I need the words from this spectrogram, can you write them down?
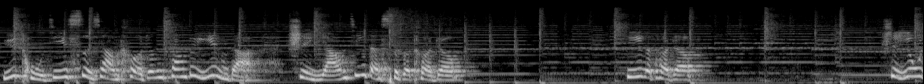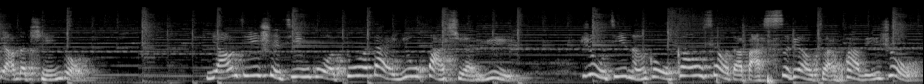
与土鸡四项特征相对应的是洋鸡的四个特征。第一个特征是优良的品种，洋鸡是经过多代优化选育，肉鸡能够高效的把饲料转化为肉，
